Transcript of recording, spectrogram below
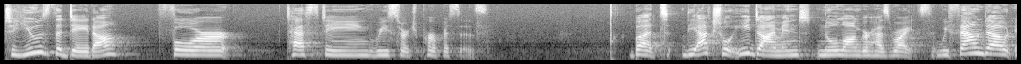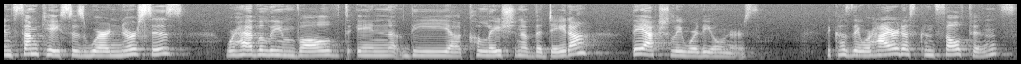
to use the data for testing, research purposes. But the actual e diamond no longer has rights. We found out in some cases where nurses were heavily involved in the uh, collation of the data, they actually were the owners because they were hired as consultants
